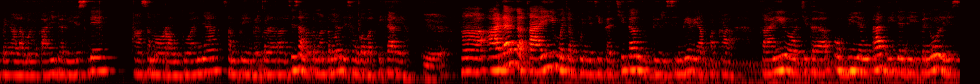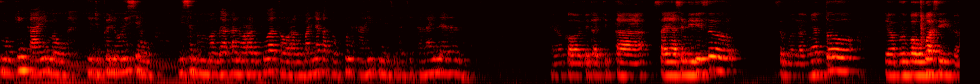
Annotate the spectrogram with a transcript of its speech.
pengalaman Kai dari SD uh, sama orang tuanya sampai bertoleransi sama teman-teman di Sengko Bakti Karya. iya Nah, ada nggak Kai macam punya cita-cita untuk diri sendiri? Apakah Kai oh, cita hobi yang tadi jadi penulis? Mungkin Kai mau jadi penulis yang bisa membanggakan orang tua atau orang banyak ataupun Kai punya cita-cita lain ada nggak? Ya kalau cita-cita saya sendiri tuh sebenarnya tuh ya berubah-ubah sih ke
